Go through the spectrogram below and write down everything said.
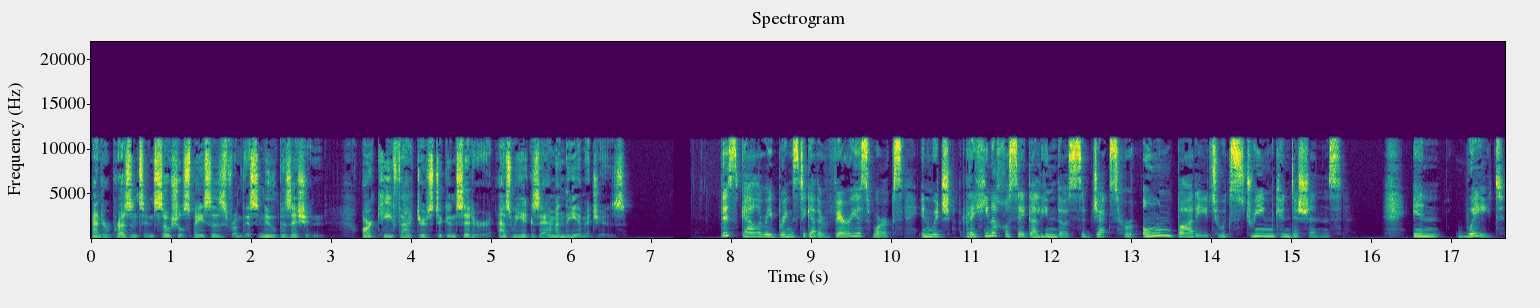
and her presence in social spaces from this new position are key factors to consider as we examine the images. This gallery brings together various works in which Regina Jose Galindo subjects her own body to extreme conditions. In Weight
